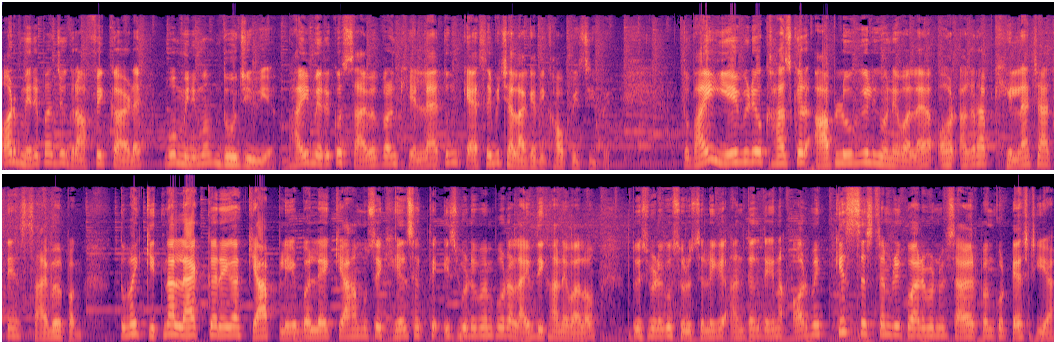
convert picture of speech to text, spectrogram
और मेरे पास जो ग्राफिक कार्ड है वो मिनिमम दो जी बी है। भाई, मेरे को साइबर पंक खेलना है, तुम कैसे भी चला के दिखाओ पीसी पे। तो भाई, ये वीडियो खासकर आप लोगों के लिए होने वाला है और अगर आप खेलना चाहते हैं साइबर पंक तो भाई कितना लैग करेगा, क्या प्लेबल है, क्या हम उसे खेल सकते हैं, इस वीडियो में पूरा लाइव दिखाने वाला हूँ। तो इस वीडियो को शुरू से लेकर अंत तक देखना और मैं किस सिस्टम रिक्वायरमेंट में साइबर पंक को टेस्ट किया,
